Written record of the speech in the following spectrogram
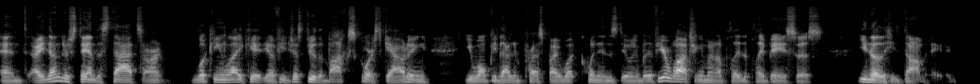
And I understand the stats aren't looking like it. You know, if you just do the box score scouting, you won't be that impressed by what Quinnen's doing. But if you're watching him on a play to play basis, you know that he's dominating.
